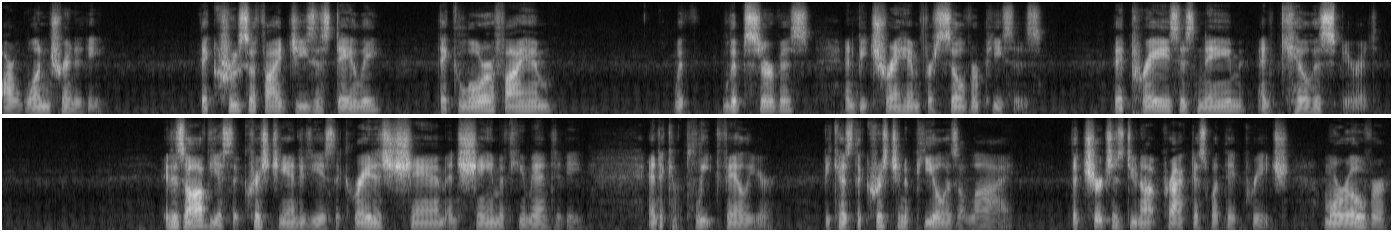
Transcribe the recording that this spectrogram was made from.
are one trinity. They crucify Jesus daily, they glorify him with lip service and betray him for silver pieces. They praise his name and kill his spirit. It is obvious that Christianity is the greatest sham and shame of humanity, and a complete failure, because the Christian appeal is a lie. The churches do not practice what they preach. Moreover,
